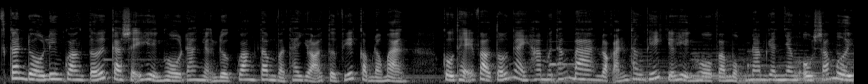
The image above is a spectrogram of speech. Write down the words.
Scandal liên quan tới ca sĩ Hiền Hồ đang nhận được quan tâm và theo dõi từ phía cộng đồng mạng. Cụ thể, vào tối ngày 20 tháng 3, loạt ảnh thân thiết giữa Hiền Hồ và một nam doanh nhân U60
